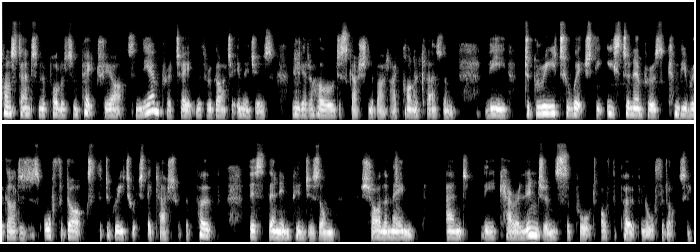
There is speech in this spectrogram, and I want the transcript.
Constantinopolitan patriarchs and the emperor take with regard to images. And you get a whole discussion about iconoclasm, the degree to which the Eastern emperors can be regarded as orthodox, the degree to which they clash with the Pope. This then impinges on Charlemagne and the Carolingian support of the Pope and orthodoxy.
